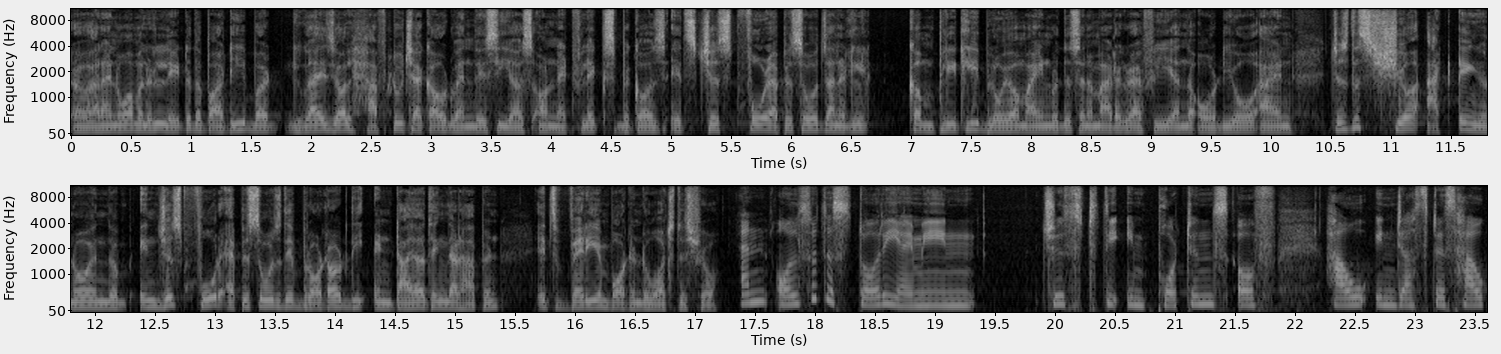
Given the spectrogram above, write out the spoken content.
uh, and I know I'm a little late to the party, but you guys you all have to check out when they see us on Netflix because it's just four episodes and it'll completely blow your mind with the cinematography and the audio and just this sheer acting. You know, in the in just four episodes they've brought out the entire thing that happened. It's very important to watch this show. And also the story. I mean, just the importance of how injustice, how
